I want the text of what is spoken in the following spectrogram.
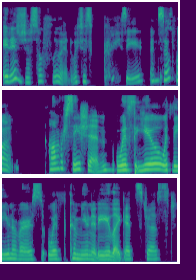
It is just so fluid, which is crazy and so fun. conversation with you with the universe with community like it's just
